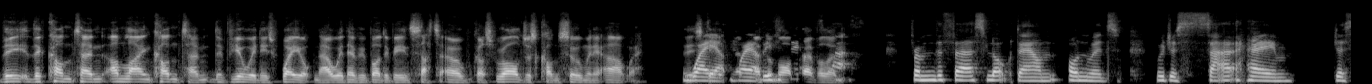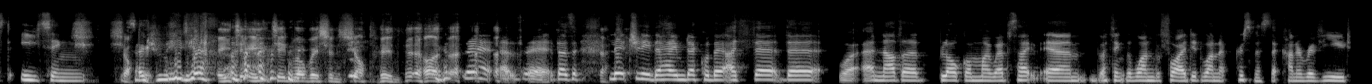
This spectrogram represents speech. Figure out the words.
the the content, online content, the viewing is way up now with everybody being sat at home because we're all just consuming it, aren't we? And way up, way up. more prevalent. From the first lockdown onwards, we're just sat at home just eating shopping. social media, eating, eating rubbish and shopping. that's it. That's it. That's it. Literally, the home decor. The I the the what, another blog on my website. Um, I think the one before I did one at Christmas that kind of reviewed,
